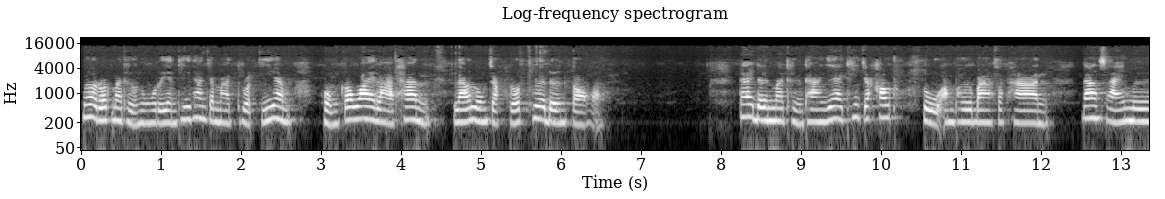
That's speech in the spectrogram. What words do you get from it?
เมื่อรถมาถึงโรงเรียนที่ท่านจะมาตรวจเยี่ยม ผมก็ไหว้ลาท่าน แล้วลงจากรถเพื่อเดินต่อ ได้เดินมาถึงทางแยกที่จะเข้าสู่อำเภอบางสะพาน ด้านซ้ายมือ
